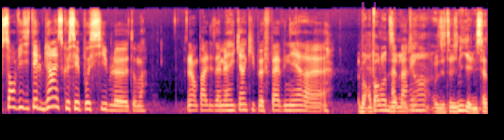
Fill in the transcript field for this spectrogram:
sans visiter le bien, est-ce que c'est possible, Thomas? Là, on parle des Américains qui peuvent pas venir. Eh ben, en parlant des Américains, aux États-Unis, il y a une stat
